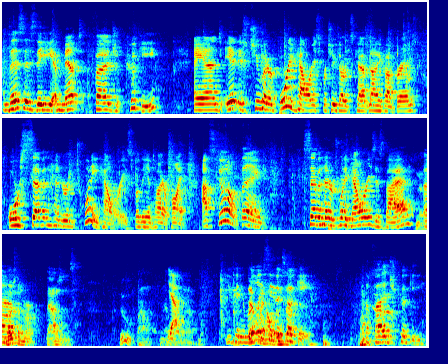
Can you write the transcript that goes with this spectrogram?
This is the mint fudge cookie. And it is 240 calories for two thirds cup, 95 grams, or 720 calories for the entire pint. I still don't think 720 calories is bad. No, Um, most of them are thousands. Ooh, wow. No, Yeah. You can really Definitely see the this up. cookie. The fudge cookie.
